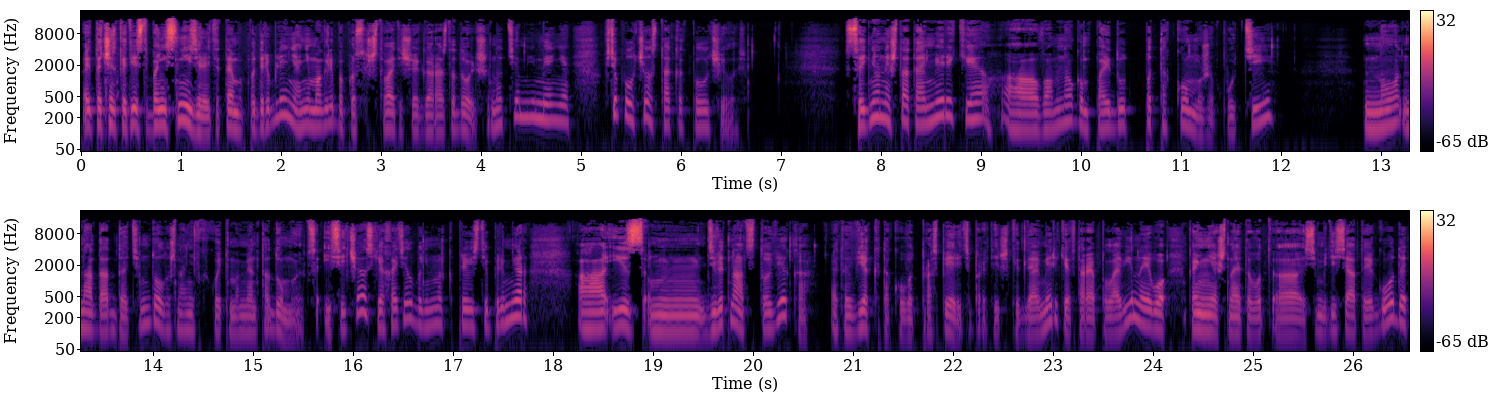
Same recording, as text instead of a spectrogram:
э, точнее сказать, если бы они снизили эти темпы потребления, они могли бы просто существовать еще и гораздо дольше. Но, тем не менее, все получилось так, как получилось. Соединенные Штаты Америки а, во многом пойдут по такому же пути, но надо отдать им должное, они в какой-то момент одумаются. И сейчас я хотел бы немножко привести пример а, из XIX века. Это век такого вот просперити практически для Америки, вторая половина его, конечно, это вот 70-е а, годы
